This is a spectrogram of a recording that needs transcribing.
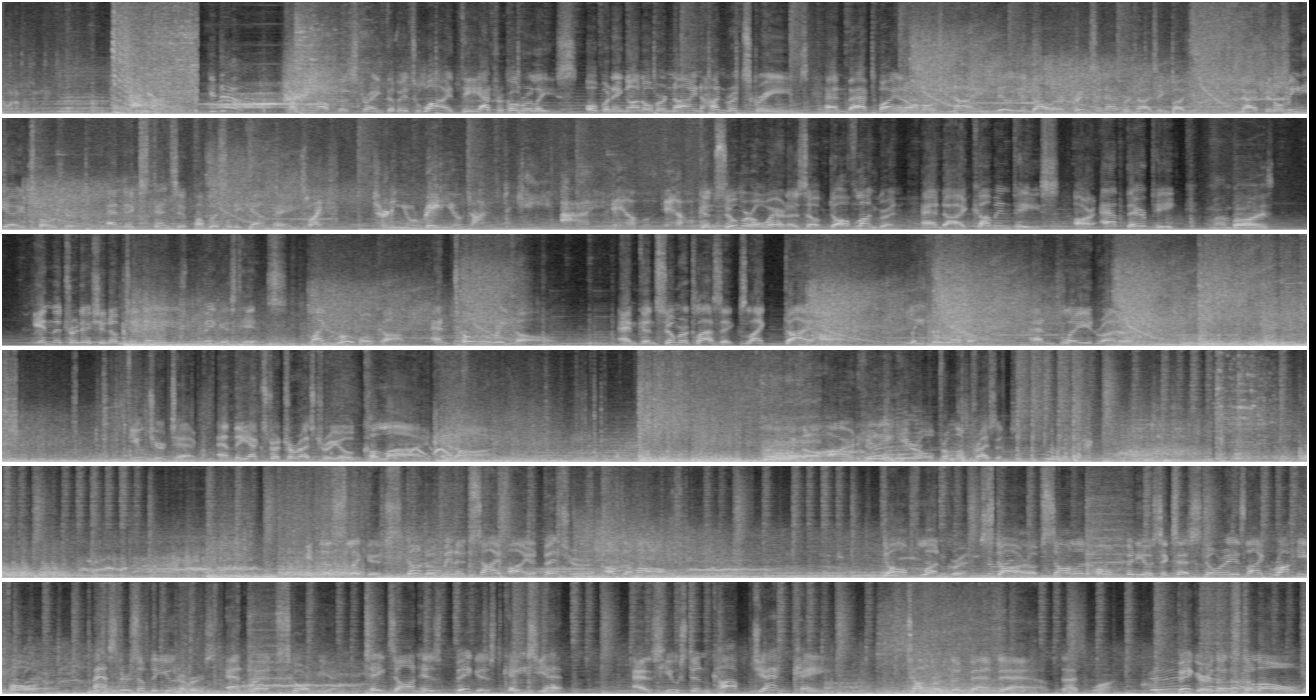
strength of its wide theatrical release, opening on over 900 screens, and backed by an almost $9 million Crimson advertising budget, national media exposure, and extensive publicity campaigns. It's like turning your radio dial to K-I-L-L. Consumer awareness of Dolph Lundgren and I Come in Peace are at their peak. Come on, boys. In the tradition of today's biggest hits, like RoboCop and Total Recall, and consumer classics like Die Hard, Lethal Weapon, and Blade Runner. Future Tech and the extraterrestrial collide head-on. With a hard-hitting hero from the present. In the slickest stunt-a-minute sci-fi adventure of them all. Dolph Lundgren, star of solid home video success stories like Rocky IV, Masters of the Universe, and Red Scorpion, takes on his biggest case yet as Houston cop Jack Kane. Tougher than Van Damme, That's one. bigger than Stallone,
